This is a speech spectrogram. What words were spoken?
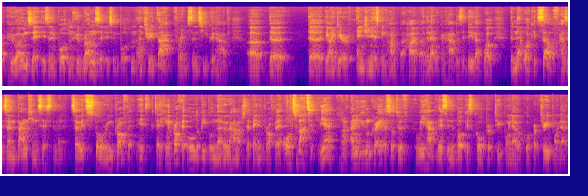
who owns it isn't important, who runs it is important, and through that, for instance, you could have uh, the the the idea of engineers being hired by, hired by the network, and how does it do that? Well, the network itself has its own banking system in it, so it's storing profit. It's taking a profit. All the people know how much they're paying in profit Automatically. yeah, Right. and you can create a sort of. We have this in the book as corporate 2.0 or corporate 3.0,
